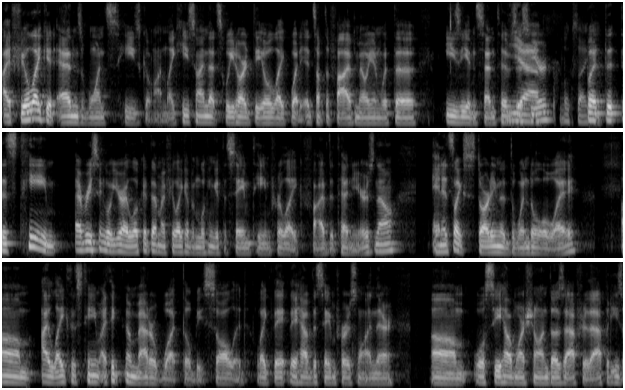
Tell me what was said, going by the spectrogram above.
I feel like it ends once he's gone. Like he signed that sweetheart deal. Like what? It's up to five million with the easy incentives this year. looks like. But th- this team, every single year I look at them, I feel like I've been looking at the same team for like five to ten years now, and it's like starting to dwindle away. Um, I like this team. I think no matter what, they'll be solid. Like they they have the same first line there. Um, we'll see how Marchand does after that, but he's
